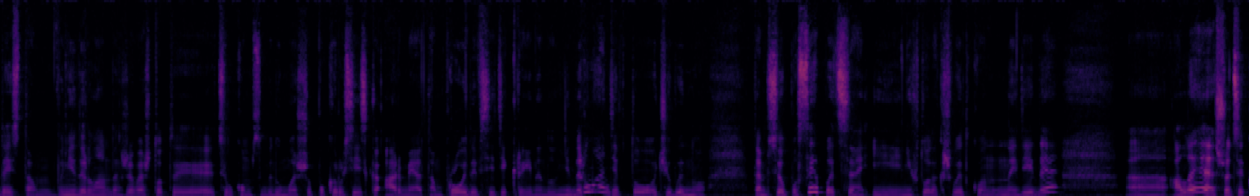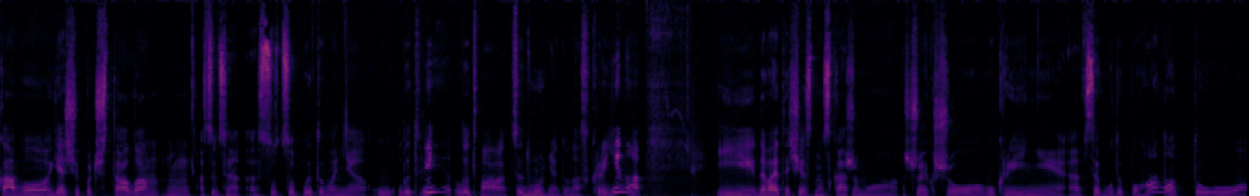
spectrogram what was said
десь там в Нідерландах живеш, то ти цілком собі думаєш, що поки російська армія там пройде всі ті країни до Нідерландів, то очевидно там все посипеться і ніхто так швидко не дійде. Е, але що цікаво, я ще почитала соцопитування у Литві. Литва це дружня до нас країна. І давайте чесно скажемо, що якщо в Україні е, все буде погано, то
